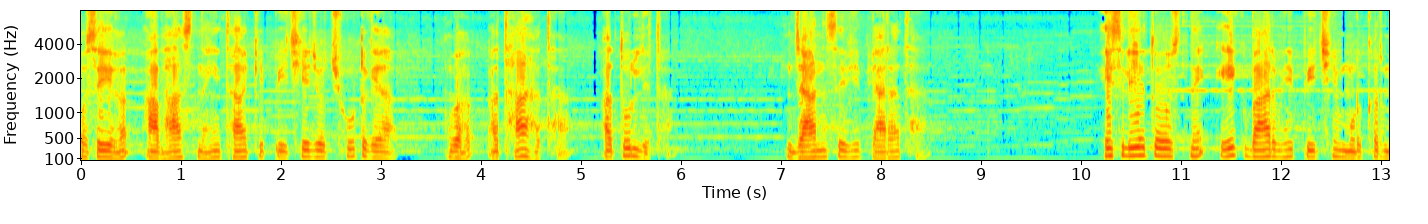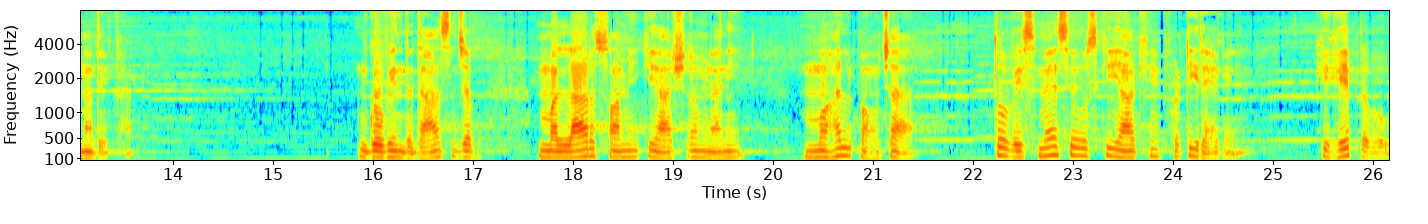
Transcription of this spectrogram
उसे यह आभास नहीं था कि पीछे जो छूट गया, वह अथाह था, अतुल्य था, जान से भी प्यारा था। इसलिए तो उसने एक बार भी पीछे मुड़कर न देखा। गोविंद दास जब मल्लार स्वामी के आश्रम यानी महल पहुँचा तो विस्मय से उसकी आँखें फटी रह गईं कि हे प्रभु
